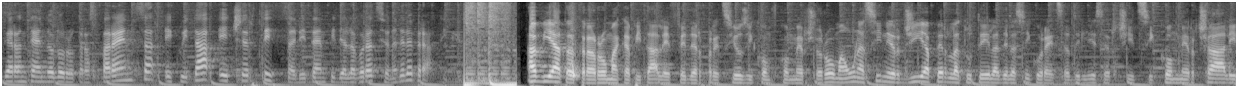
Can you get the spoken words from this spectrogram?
garantendo loro trasparenza, equità e certezza dei tempi di elaborazione delle pratiche. Avviata tra Roma Capitale e Federpreziosi Confcommercio Roma una sinergia per la tutela della sicurezza degli esercizi commerciali,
